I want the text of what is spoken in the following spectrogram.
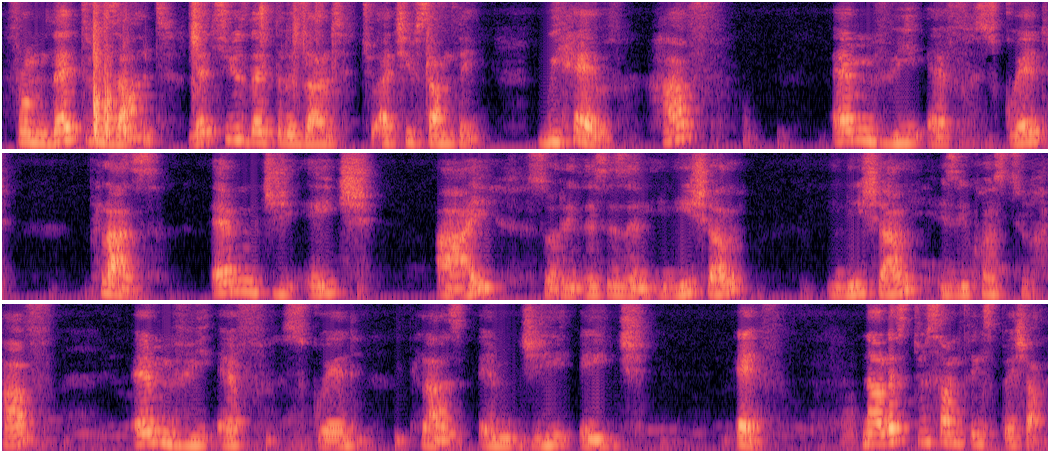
from that result, let's use that result to achieve something. We have half mvf squared plus mghi, sorry, this is an initial, initial is equals to half mvf squared plus mghf. Now let's do something special.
